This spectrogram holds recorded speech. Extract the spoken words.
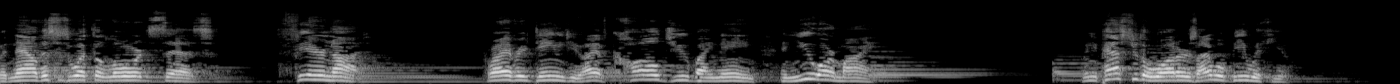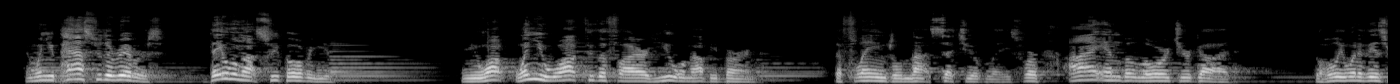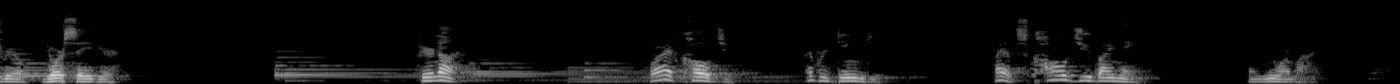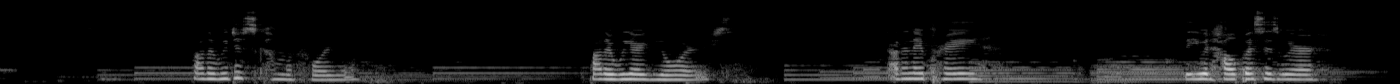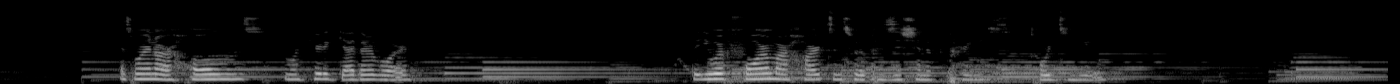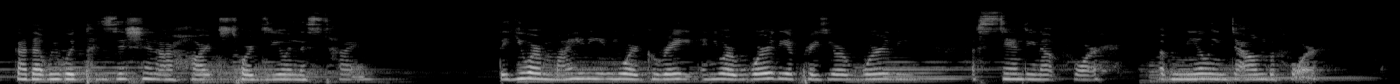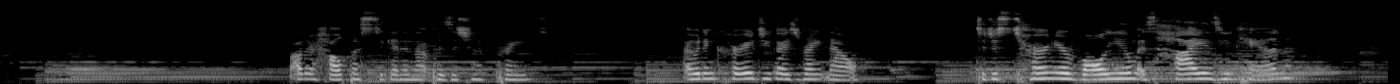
But now this is what the Lord says. Fear not, for I have redeemed you. I have called you by name, and you are mine. When you pass through the waters, I will be with you. And when you pass through the rivers, they will not sweep over you. And you walk, when you walk through the fire, you will not be burned. The flames will not set you ablaze. For I am the Lord your God, the Holy One of Israel, your Savior. Fear not, for I have called you, I've redeemed you, I have called you by name, and you are mine. Father, we just come before you. Father, we are yours. God, and I pray that you would help us as we're as we're in our homes and we're here together, Lord. That you would form our hearts into a position of praise towards you. God, that we would position our hearts towards you in this time. That you are mighty and you are great and you are worthy of praise. You are worthy of standing up for, of kneeling down before. Father, help us to get in that position of praise. I would encourage you guys right now to just turn your volume as high as you can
